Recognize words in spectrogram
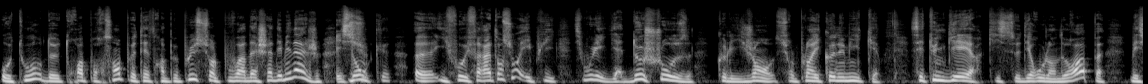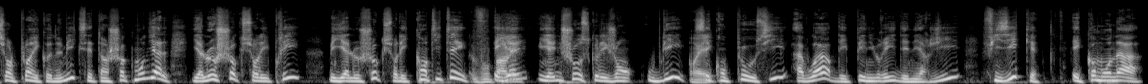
autour de 3%, peut-être un peu plus sur le pouvoir d'achat des ménages. donc, euh, il faut y faire attention. Et puis, si vous voulez, il y a deux choses que les gens, sur le plan économique, c'est une guerre qui se déroule en Europe, mais sur le plan économique, c'est un choc mondial. Il y a le choc sur les prix, mais il y a le choc sur les quantités. Vous il, y a, une chose que les gens oublient, c'est qu'on peut aussi avoir des pénuries d'énergie physique et comme on a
